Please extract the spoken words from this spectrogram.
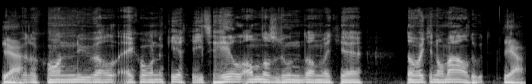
Ja. Je wil ook gewoon nu wel gewoon een keertje iets heel anders doen dan wat je dan wat je normaal doet. Ja.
